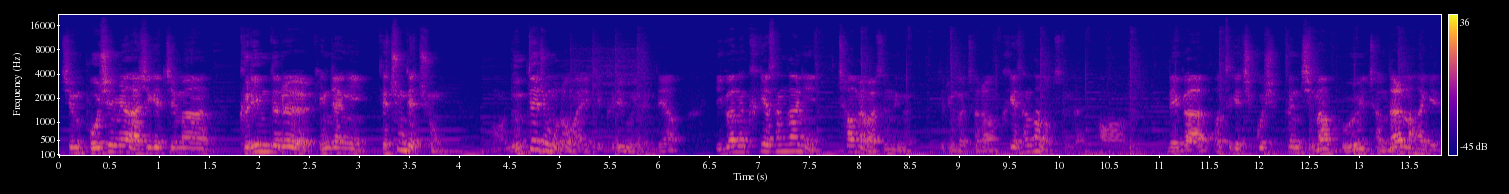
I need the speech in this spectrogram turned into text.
지금 보시면 아시겠지만 그림들을 굉장히 대충대충 어, 눈대중으로만 이렇게 그리고 있는데요. 이거는 크게 상관이 처음에 말씀드린 것처럼 크게 상관없습니다. 어, 내가 어떻게 짓고 싶은지만 보여 전달만 하게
